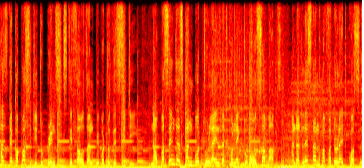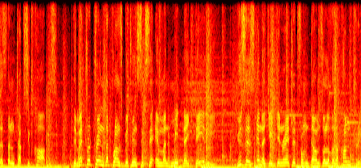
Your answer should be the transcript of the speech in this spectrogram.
has the capacity to bring 60,000 people to the city. Now passengers can board two lines that connect to all suburbs, and at less than half a dollar it costs less than taxi cabs. The metro train that runs between 6 a.m. and midnight daily uses energy generated from dams all over the country.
